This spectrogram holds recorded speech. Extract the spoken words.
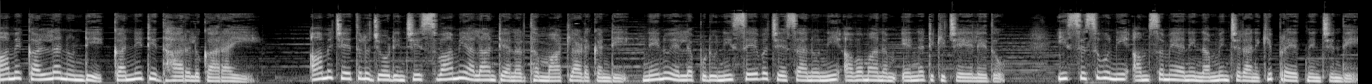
ఆమె కళ్ళ నుండి కన్నిటి ధారలు కారాయి. ఆమె చేతులు జోడించి స్వామి అలాంటి అనర్థం మాట్లాడకండి. నేను ఎల్లప్పుడూ నీ సేవ చేశాను. నీ అవమానం ఎన్నటికి చేయలేదు. ఈ శిశువు నీ అంశమే అని నమ్మించడానికి ప్రయత్నించింది.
